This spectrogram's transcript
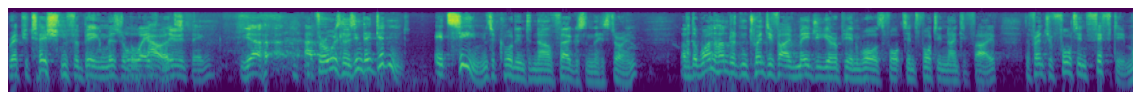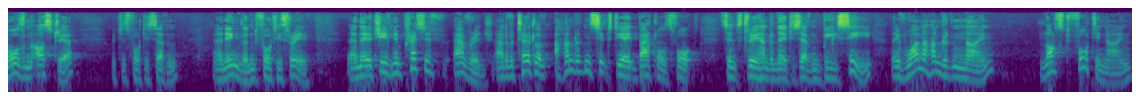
reputation for being miserable Always cowards. losing. Yeah, uh, after always losing, they didn't. It seems, according to Niall Ferguson, the historian, of the 125 major European wars fought since 1495, the French have fought in 50, more than Austria, which is 47, and England, 43. And they achieved an impressive average. Out of a total of 168 battles fought since 387 BC, they've won 109, lost 49,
